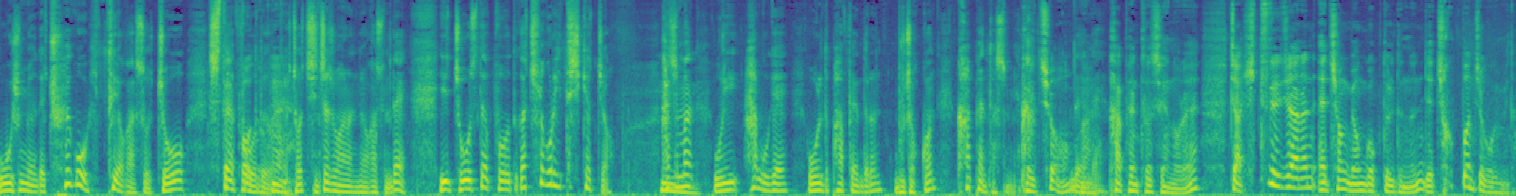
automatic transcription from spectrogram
50년대 최고 히트 여가수 조 스태포드. 스태포드, 네. 저 진짜 좋아하는 여가수인데 이 조 스태포드가 최고로 히트시켰죠. 하지만 우리 한국의 old pop 팬들은 무조건 카펜터스입니다. 그렇죠. 네, 네, 네. 카펜터스의 노래. 자, 히트되지 않은 애청 명곡들 듣는 이제 첫 번째 곡입니다.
